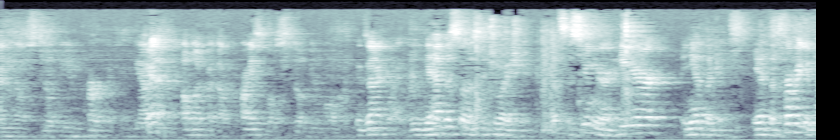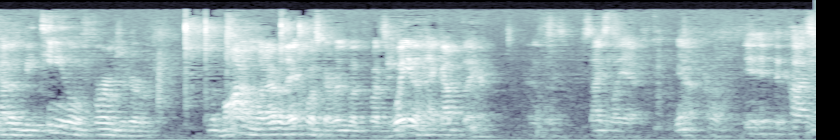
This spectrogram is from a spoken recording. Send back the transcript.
and they'll still be imperfect. And the Yeah. public, but the price will still be lower. Exactly. You have this sort of situation. Let's assume you're here, and you have the you have the perfect competitors will be teeny little firms that are on the bottom, whatever their cost curve is, but what's way the heck up there. And that's precisely it. Yeah. If the cost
